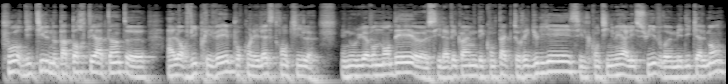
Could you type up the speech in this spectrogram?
pour, dit-il, ne pas porter atteinte euh, à leur vie privée pour qu'on les laisse tranquilles. Et nous lui avons demandé euh, s'il avait quand même des contacts réguliers, s'il continuait à les suivre médicalement.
